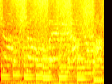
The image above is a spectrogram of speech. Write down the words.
show, show, baby, how you rock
